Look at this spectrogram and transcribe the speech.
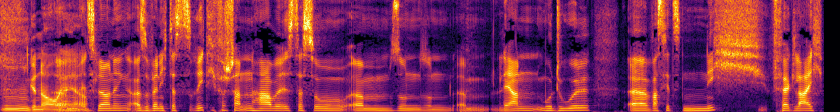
Mm, genau, ähm, ja, ja. It's Learning. Also wenn ich das richtig verstanden habe, ist das so ähm, so ein, so ein ähm, Lernmodul, äh, was jetzt nicht vergleich,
